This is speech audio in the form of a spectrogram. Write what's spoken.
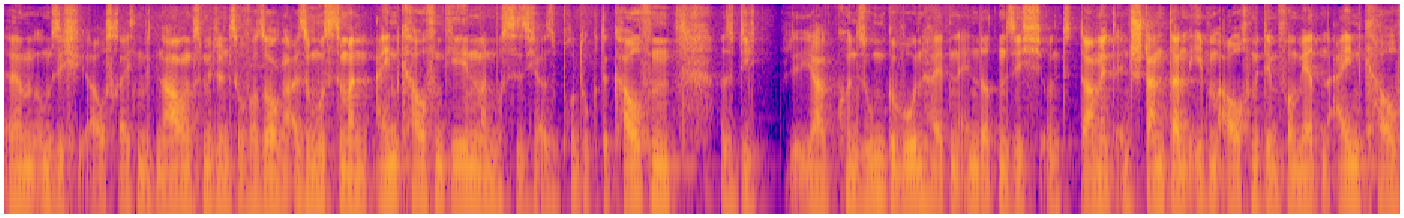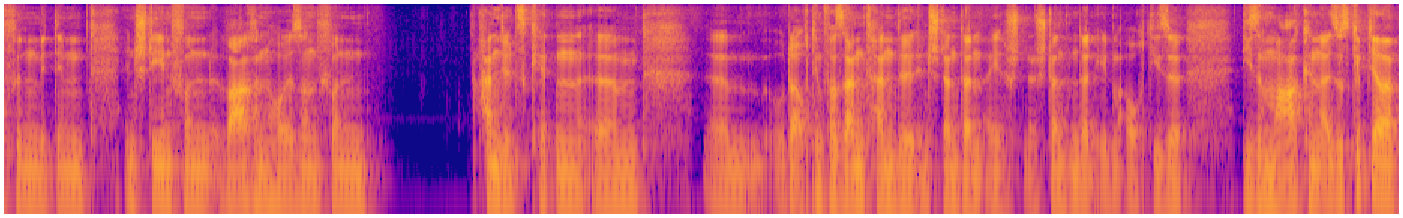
ähm, um sich ausreichend mit Nahrungsmitteln zu versorgen. Also musste man einkaufen gehen. Man musste sich also Produkte kaufen. Also die ja, Konsumgewohnheiten änderten sich und damit entstand dann eben auch mit dem vermehrten Einkaufen, mit dem Entstehen von Warenhäusern, von Handelsketten, ähm, ähm, oder auch dem Versandhandel entstand dann, entstanden dann eben auch diese, diese Marken. Also es gibt ja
